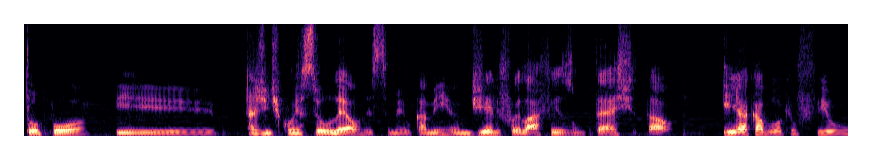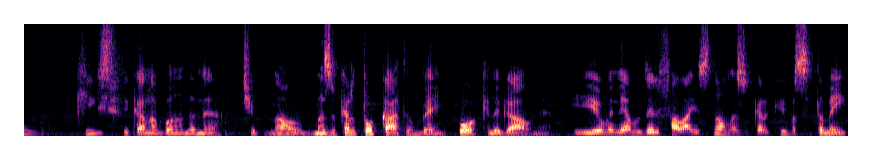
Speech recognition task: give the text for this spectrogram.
topou e a gente conheceu o Léo nesse meio caminho. Um dia ele foi lá, fez um teste e tal, e acabou que o Phil quis ficar na banda, né? Tipo, não, mas eu quero tocar também. Pô, que legal, né? E eu me lembro dele falar isso, não, mas eu quero que você também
